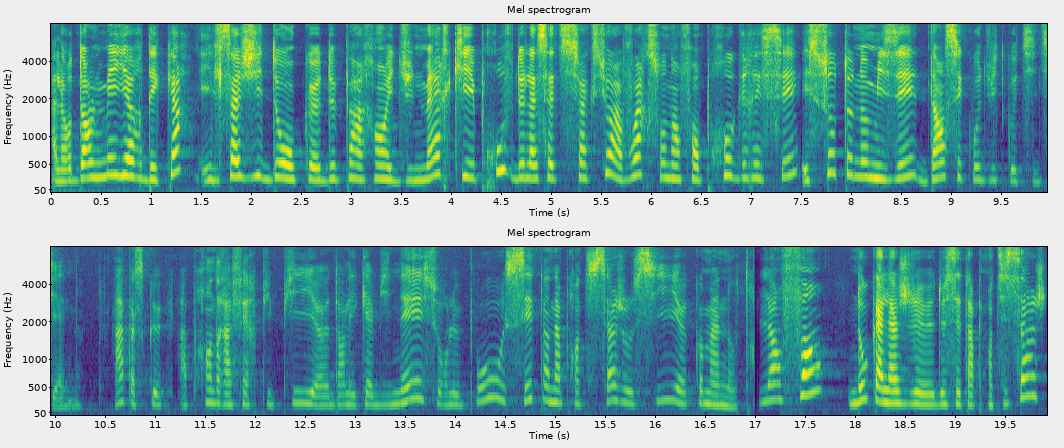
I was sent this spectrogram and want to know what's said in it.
Alors dans le meilleur des cas, il s'agit donc de parents et d'une mère qui éprouvent de la satisfaction à voir son enfant progresser et s'autonomiser dans ses conduites quotidiennes. Hein, parce que apprendre à faire pipi euh, dans les cabinets, sur le pot, c'est un apprentissage aussi euh, comme un autre. L'enfant donc, à l'âge de, cet apprentissage,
